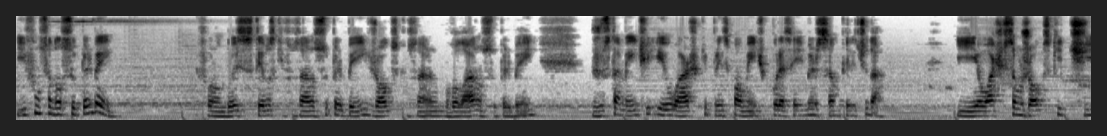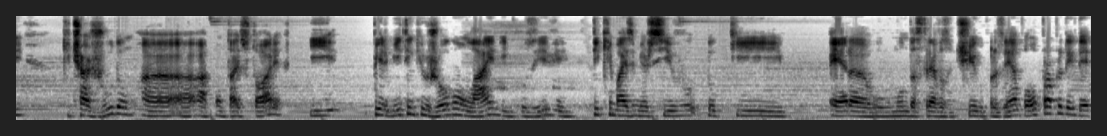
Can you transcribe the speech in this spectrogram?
e funcionou super bem. Foram dois sistemas que funcionaram super bem, jogos que rolaram super bem. Justamente eu acho que principalmente por essa imersão que ele te dá. E eu acho que são jogos que te, que te ajudam a, a, a contar a história e permitem que o jogo online, inclusive, fique mais imersivo do que era o Mundo das Trevas antigo, por exemplo, ou o próprio D&D.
